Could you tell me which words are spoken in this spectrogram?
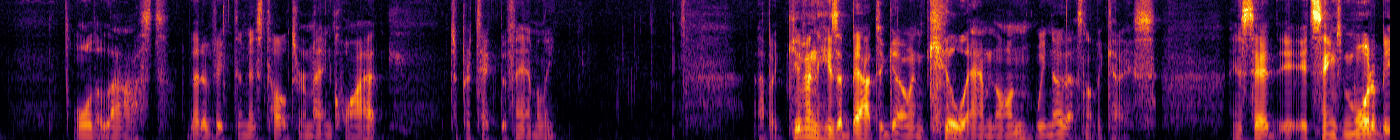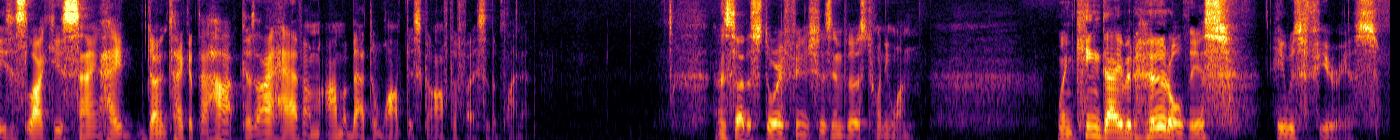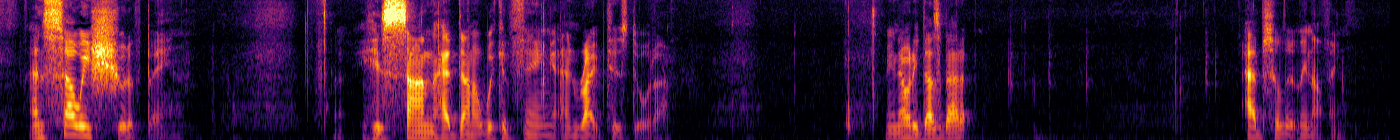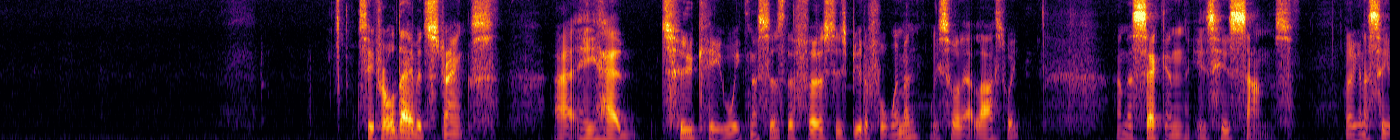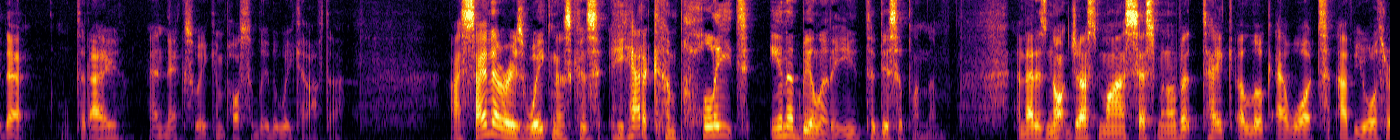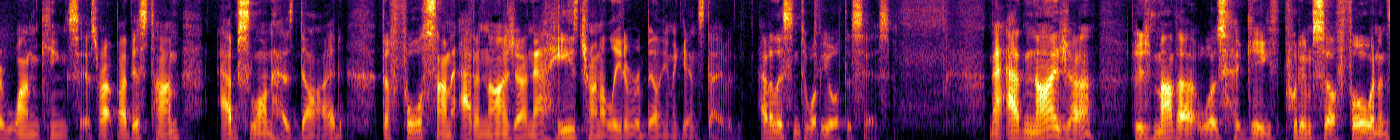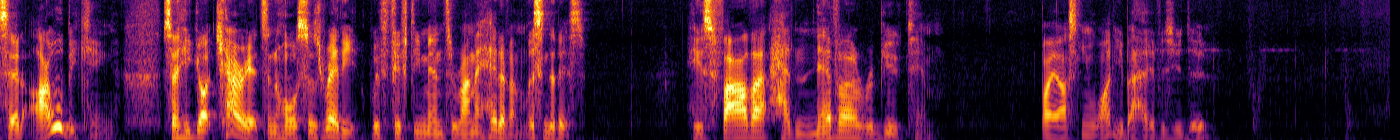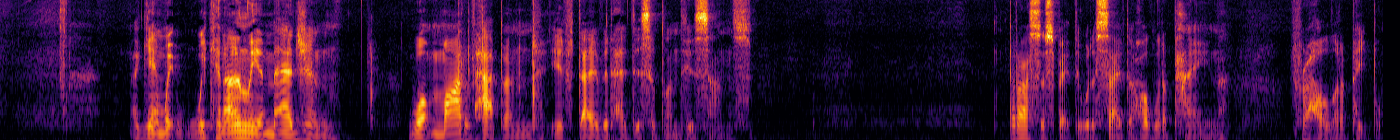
or the last that a victim is told to remain quiet to protect the family. Uh, but given he's about to go and kill Amnon, we know that's not the case. Instead, it, seems more to be just like he's saying, hey, don't take it to heart because I have. I'm, I'm about to wipe this guy off the face of the planet. And so the story finishes in verse 21. When King David heard all this, he was furious, and so he should have been. his son had done a wicked thing and raped his daughter. You know what he does about it? Absolutely nothing. See, for all David's strengths, uh, he had two key weaknesses. The first is beautiful women. We saw that last week. And the second is his sons. We're going to see that today and next week and possibly the week after. I say they were his weakness because he had a complete inability to discipline them. And that is not just my assessment of it. Take a look at what uh, the author of 1 King says, right? By this time, Absalom has died. The fourth son, Adonijah, now he's trying to lead a rebellion against David. Have a listen to what the author says. Now, Adonijah, whose mother was Haggith, put himself forward and said, I will be king. So he got chariots and horses ready with 50 men to run ahead of him. Listen to this. His father had never rebuked him by asking, Why do you behave as you do? Again, we, we can only imagine what might have happened if David had disciplined his sons. But I suspect it would have saved a whole lot of pain for a whole lot of people.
